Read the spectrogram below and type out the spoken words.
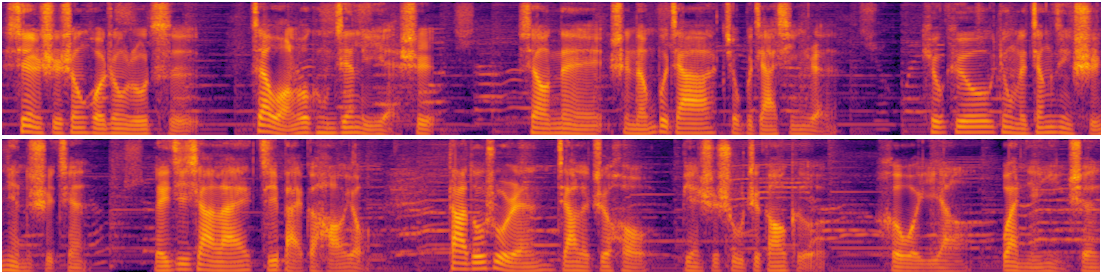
现实生活中如此，在网络空间里也是。校内是能不加就不加新人。QQ 用了将近十年的时间，累计下来几百个好友，大多数人加了之后便是束之高阁，和我一样万年隐身。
